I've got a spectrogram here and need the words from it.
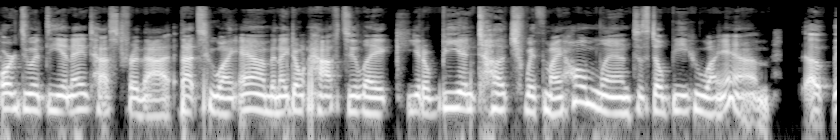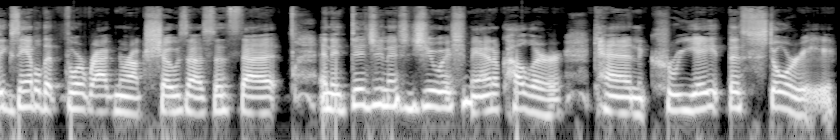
or do a DNA test for that. That's who I am. And I don't have to like, you know, be in touch with my homeland to still be who I am uh, example that Thor Ragnarok shows us is that an indigenous Jewish man of color can create this story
